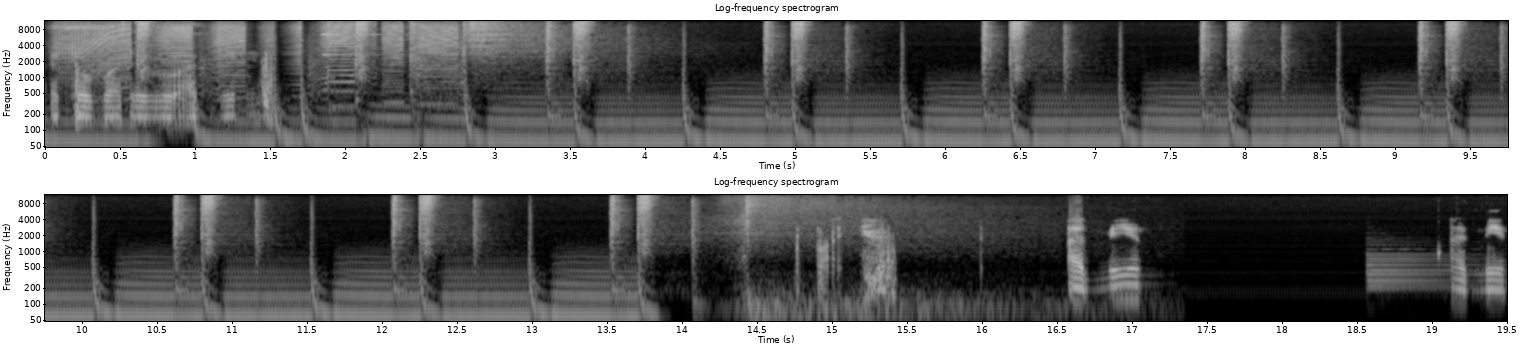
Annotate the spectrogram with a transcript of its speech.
Kita coba dulu admin. ya admin admin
